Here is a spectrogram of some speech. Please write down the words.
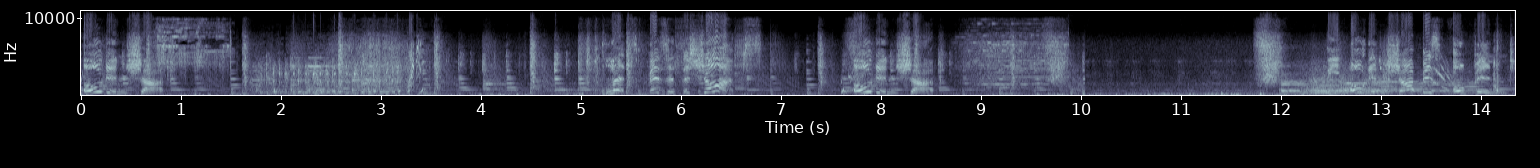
Oden Shop. Let's visit the shops. Oden Shop. The Oden Shop is opened.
